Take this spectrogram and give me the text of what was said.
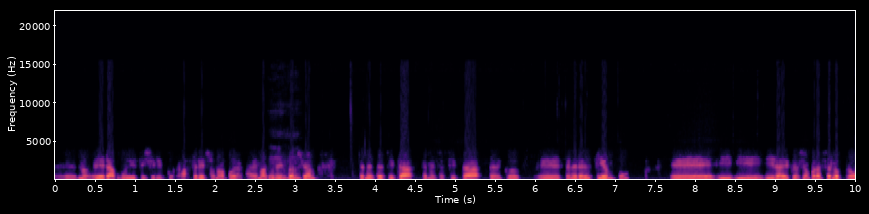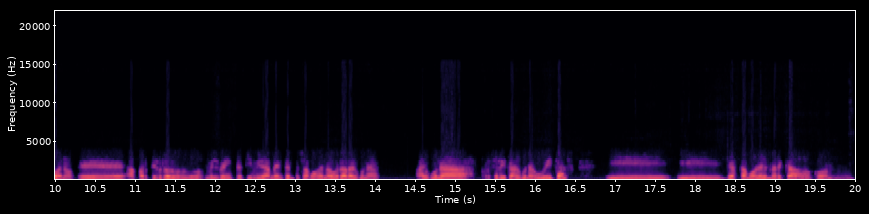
eh, no, era muy difícil hacer eso, ¿no? Pues además de una inversión, se necesita, se necesita eh, tener el tiempo eh, y, y- y la dedicación para hacerlo, pero bueno, eh, a partir del 2020 tímidamente empezamos a elaborar algunas algunas parcelitas, algunas uvitas y, y ya estamos en el mercado con,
